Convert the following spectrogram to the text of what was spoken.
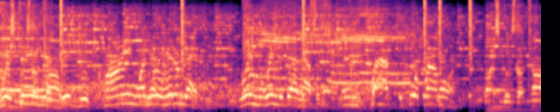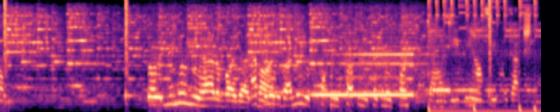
You were saying that Biggs was crying when you hit him? That When, when did that happen? And perhaps the fourth round on. BoxingVoice.com. So that you knew you had him by that time. Absolutely, but I knew you were fucking tough and you were taking those punches. DPLC Productions.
